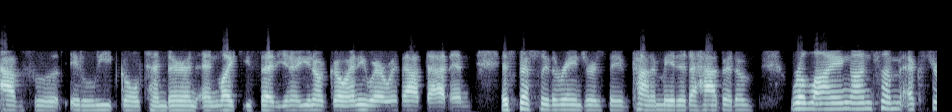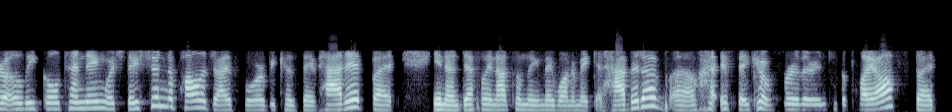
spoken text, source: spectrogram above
absolute elite goaltender. And and like you said you know you don't go anywhere without that. And especially the rangers they've kind of made it a habit of relying on some extra elite goaltending which they shouldn't apologize for because they've had it. But you know definitely not something they want to make a habit of uh, if they go further into the playoffs. But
